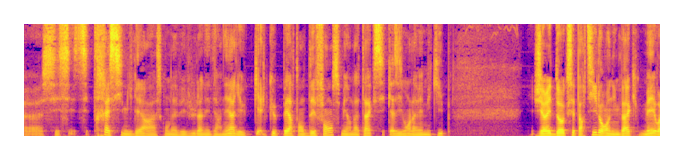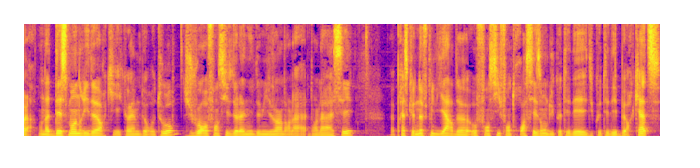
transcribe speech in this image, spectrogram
euh, c'est très similaire à ce qu'on avait vu l'année dernière. Il y a eu quelques pertes en défense, mais en attaque, c'est quasiment la même équipe. Jerry Dock, c'est parti, le running back. Mais voilà, on a Desmond Reader qui est quand même de retour. Joueur offensif de l'année 2020 dans la, dans. Euh, presque 9 milliards offensifs en 3 saisons du côté des, du côté des Burkats.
